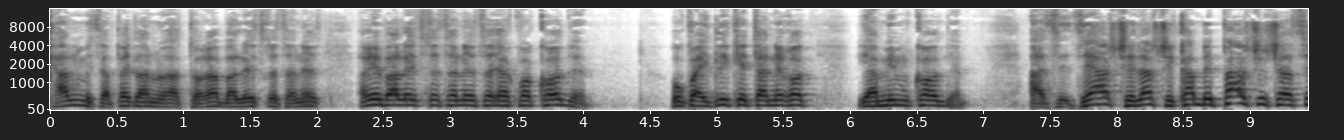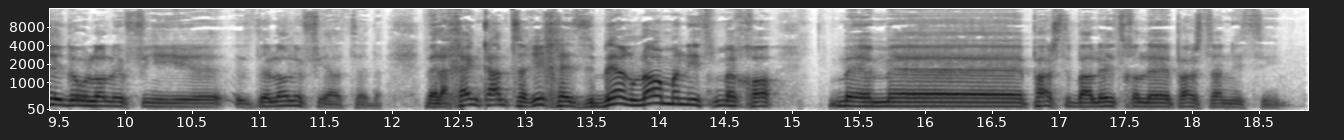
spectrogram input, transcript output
כאן מספרת לנו התורה בעלי צחת הנרס, הרי בעלי צחת הנרס היה כבר קודם. הוא כבר הדליק את הנרות ימים קודם. אז זה השאלה שכאן בפרשה שהסדר הוא לא לפי, זה לא לפי הסדר. ולכן כאן צריך הסבר לא מנסמכו מפרשת בעלי יצחק לפרשת הניסים.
